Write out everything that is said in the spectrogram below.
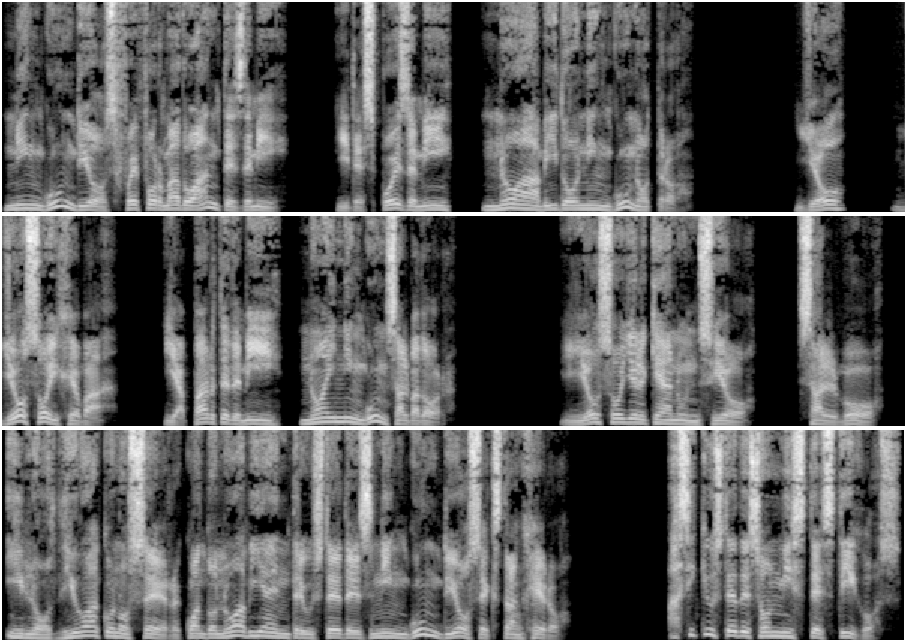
ningún Dios fue formado antes de mí, y después de mí no ha habido ningún otro. Yo, yo soy Jehová, y aparte de mí no hay ningún Salvador. Yo soy el que anunció, salvó y lo dio a conocer cuando no había entre ustedes ningún Dios extranjero. Así que ustedes son mis testigos,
